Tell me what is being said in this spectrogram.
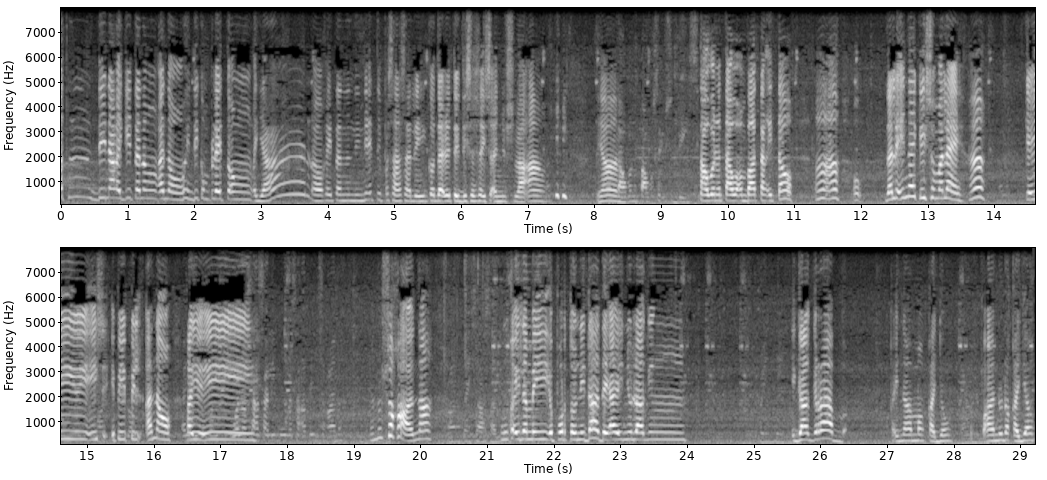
at hindi nakikita ng ano, hindi kompleto ang, ayan. O, kita na ninyo, ito yung pasasalihin ko dahil ito yung 16 anyos lang. Yan. Tawa ng tawa sa isang days. Tawa ng tawa ang batang ito. Ah, ah. Oh, dali inay, kayo sumali, ha? Kayo ipipil, ano, kayo Wala i... sasali muna sa atin. Ano sa sasali? Kung kailan may oportunidad, ay ayaw nyo laging igagrab. Kaya naman kayo. Paano na kayo?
